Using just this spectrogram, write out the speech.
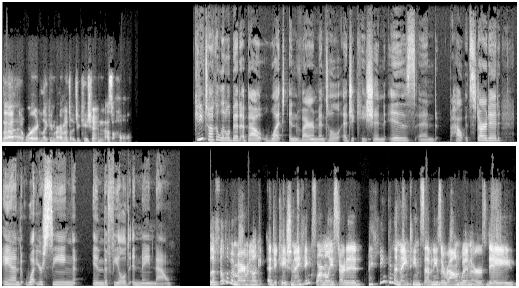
the word like environmental education as a whole can you talk a little bit about what environmental education is and how it started, and what you're seeing in the field in Maine now. The field of environmental education, I think, formally started, I think, in the 1970s, around when Earth Day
